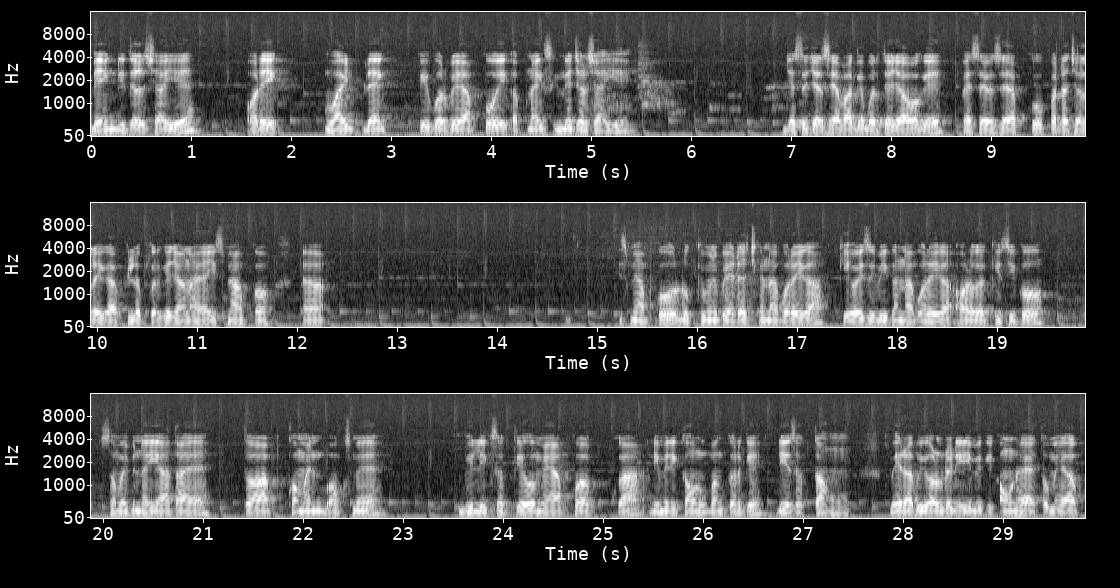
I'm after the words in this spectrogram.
बैंक डिटेल्स चाहिए और एक वाइट ब्लैक पेपर पे आपको एक अपना एक सिग्नेचर चाहिए। जैसे जैसे आप आगे बढ़ते जाओगे वैसे वैसे आपको पता चलेगा फिलअप करके जाना है। इसमें आपको आ, इसमें आपको डॉक्यूमेंट पे अटैच करना पड़ेगा के भी करना पड़ेगा और अगर किसी को समझ में नहीं आता है तो आप कमेंट बॉक्स में भी लिख सकते हो। मैं आपको आपका डीमेट अकाउंट ओपन करके दे सकता हूँ। मेरा अभी ऑलरेडी डीमेट अकाउंट है तो मैं अब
